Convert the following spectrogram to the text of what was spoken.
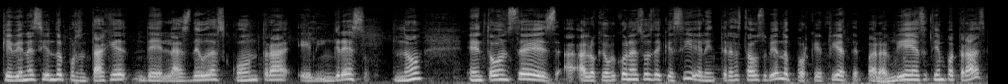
Que viene siendo el porcentaje de las deudas contra el ingreso, ¿no? Entonces, a, lo que voy con eso es de que sí, el interés ha estado subiendo, porque fíjate, para mí hace tiempo atrás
